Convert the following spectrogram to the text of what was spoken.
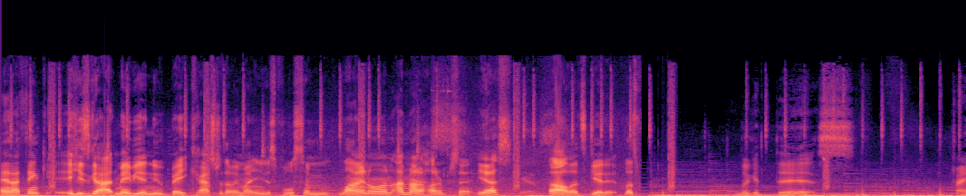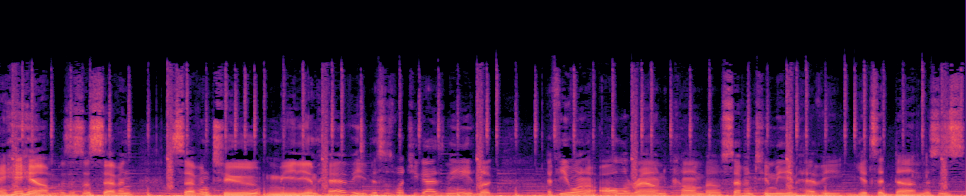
and I think he's got maybe a new bait caster that we might need to spool some line on. I'm not 100%. Yes? Yes. Oh, let's get it. Let's. Look at this. Bam. Is this a 7? 7.2 medium heavy. This is what you guys need. Look, if you want an all-around combo, 7.2 medium heavy gets it done. This is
